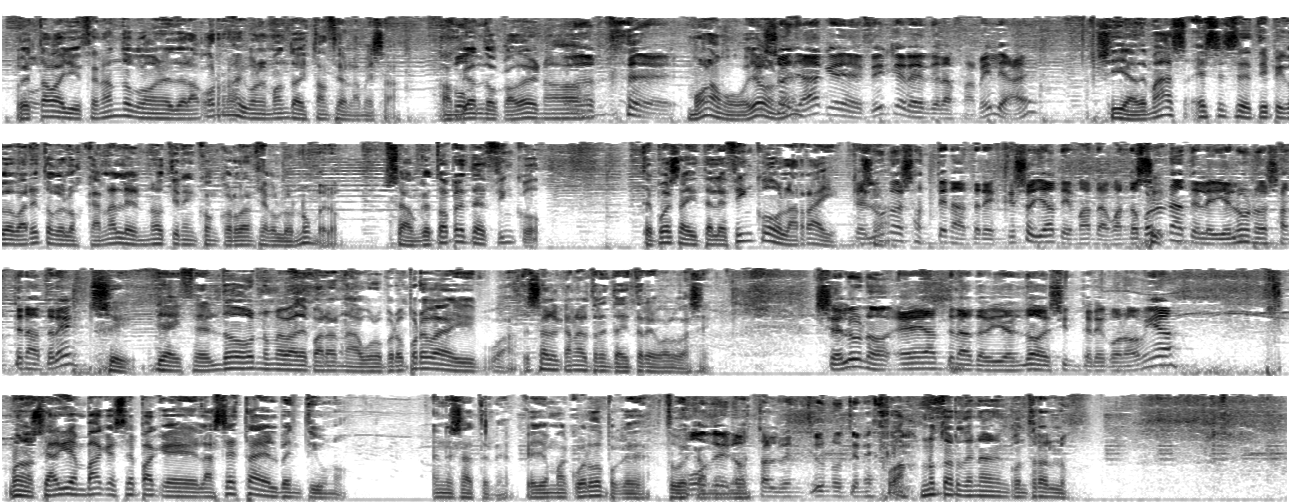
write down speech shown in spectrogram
Pues estaba allí cenando con el de la gorra y con el mando a distancia en la mesa. Cambiando cadenas. Mola mogollón, Eso ¿eh? ya quiere decir que eres de la familia, ¿eh? Sí, además es ese típico de bareto que los canales no tienen concordancia con los números. O sea, aunque tú apretes 5, te puedes ir Telecinco o la RAI. Que O el sea, 1 es antena 3, que eso ya te mata. Cuando Sí. pones una tele y el 1 es antena 3, Sí, ya dice, el 2 no me va a deparar nada bueno, pero prueba y buah, te sale el canal 33 o algo así. si el 1 es antena 3 y el 2 es intereconomía, Bueno, si alguien va, que sepa que la sexta es el 21 en esa tele. Que yo me acuerdo porque estuve joder, cambiando. hasta el 21 tienes que Buah, no nada en encontrarlo.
